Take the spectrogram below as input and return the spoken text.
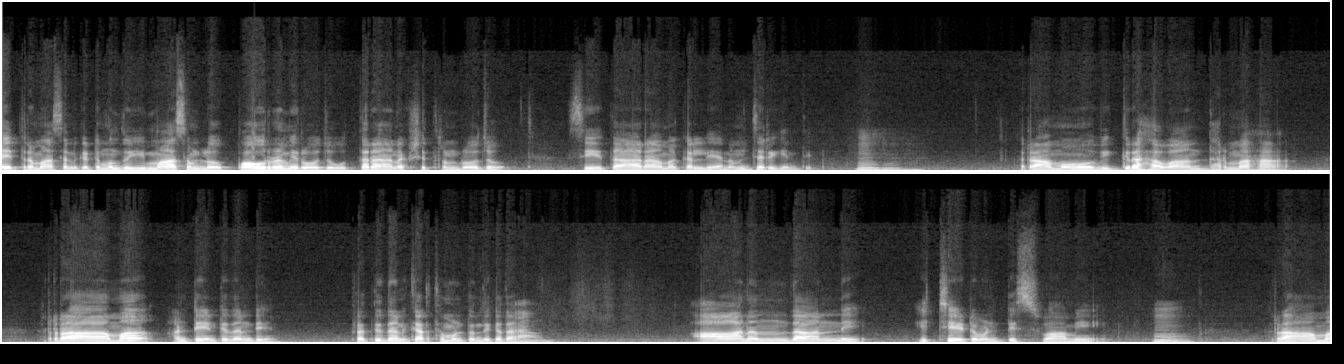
చైత్ర మాసానికంటే ముందు ఈ మాసంలో పౌర్ణమి రోజు ఉత్తరా నక్షత్రం రోజు సీతారామ కళ్యాణం జరిగింది. రామో విగ్రహవాన్ ధర్మ. రామ అంటే ఏంటిదండి? ప్రతిదానికి అర్థం ఉంటుంది కదా. ఆనందాన్ని ఇచ్చేటువంటి స్వామి. రామ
